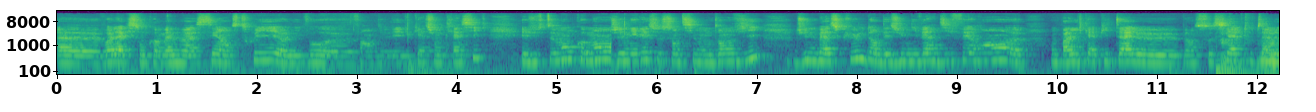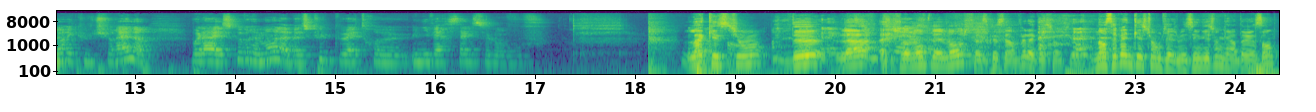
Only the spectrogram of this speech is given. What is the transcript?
euh, voilà, qui sont quand même assez instruits au niveau euh, de l'éducation classique. Et justement, comment générer ce sentiment d'envie d'une bascule dans des univers différents? Euh, On parlait de capital ben, social tout à mm. l'heure et culturel. Voilà, est-ce que vraiment la bascule peut être universelle selon vous? La question de la. Je remonte mes manches parce que c'est un peu la question piège. Non, c'est pas une question piège, mais c'est une question qui est intéressante.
